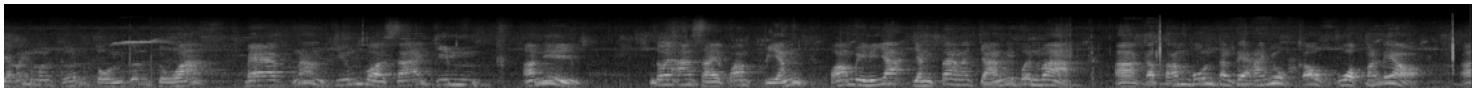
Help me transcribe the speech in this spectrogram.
อย่าไปให้มันเกินตนเกินตัว แบบน้ำจิ้มบ่อสายจิ้มอันนี้โดยอาศัยความเปลี่ยนความวิริยะอย่างตั้งอาจารย์นี่เพิ่นว่าอ่ากระทำบุญตั้งแต่อายุเก้าขวบมาแล้วอ่า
